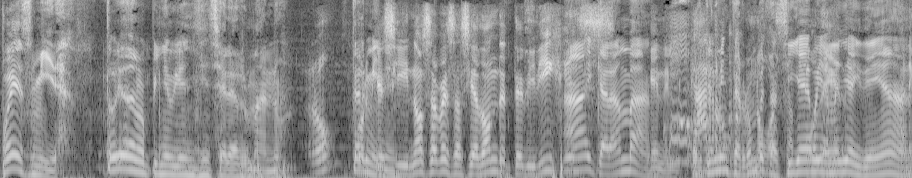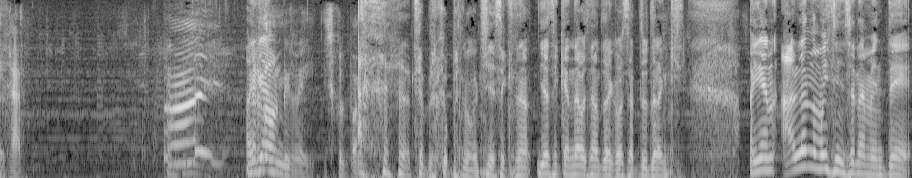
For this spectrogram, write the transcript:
Pues mira, te voy a dar una opinión bien sincera, hermano. Porque Termine. si no sabes hacia dónde te diriges. Ay, caramba. En el ¿Por qué carro me interrumpes no así? Ya voy a media idea. Manejar. Perdón, mi rey, disculpa. no te preocupes, Mamuchi, ya sé, que, no- ya sé que andabas en otra cosa, tú tranqui. Oigan, hablando muy sinceramente,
